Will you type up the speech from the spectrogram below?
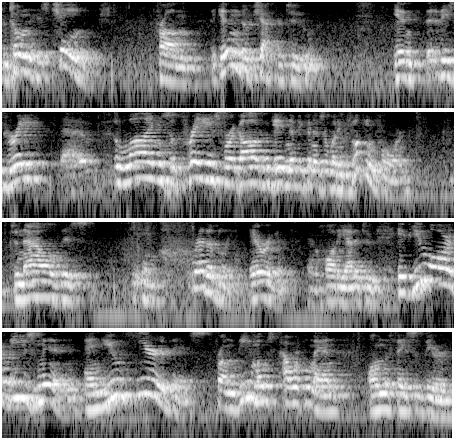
The tone has changed from the end of chapter 2 in these great uh, lines of praise for a God who gave Nebuchadnezzar what he was looking for to now this incredibly arrogant and haughty attitude. If you are these men and you hear this from the most powerful man on the face of the earth,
